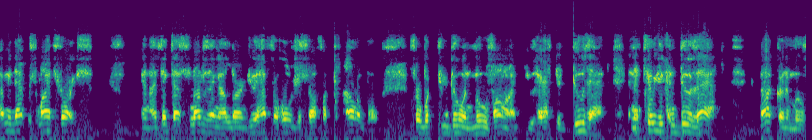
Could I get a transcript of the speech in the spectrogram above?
I mean, that was my choice. And I think that's another thing I learned. You have to hold yourself accountable for what you do and move on. You have to do that. And until you can do that, you're not going to move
